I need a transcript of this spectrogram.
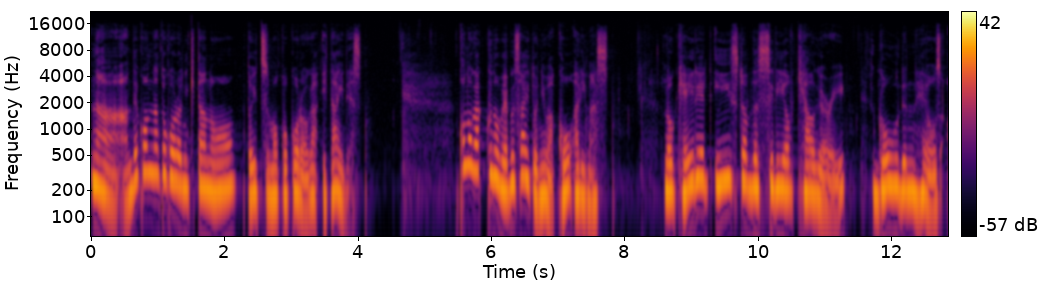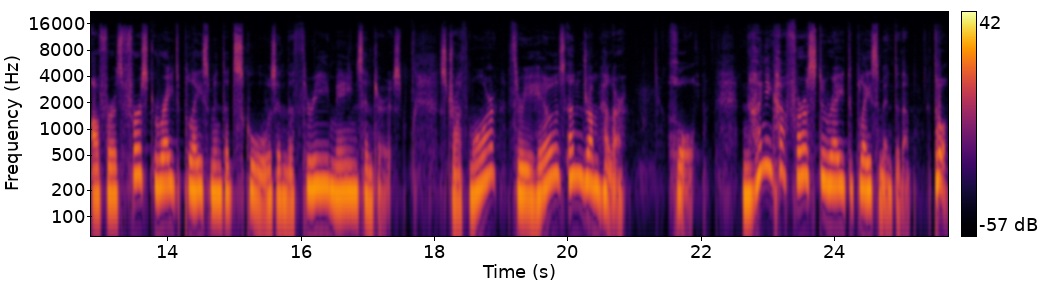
なんでこんなところに来たのといつも心が痛いです。この学区のウェブサイトにはこうあります。Located east of the city of Calgary, Golden Hills offers first-rate placement at schools in the three main centers Strathmore, Three Hills, and Drumheller. ほう。何が first rate placement だ？と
